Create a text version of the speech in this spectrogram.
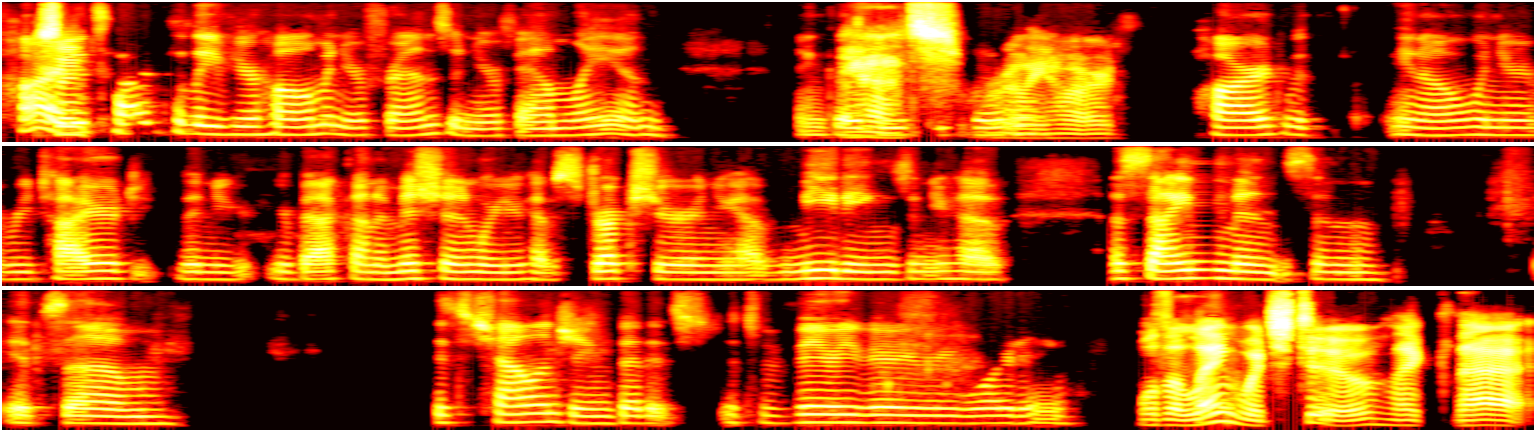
Hard. So- it's hard to leave your home and your friends and your family and and go Yeah, it's really hard. hard with you know when you're retired then you, you're back on a mission where you have structure and you have meetings and you have assignments and it's um it's challenging but it's it's very very rewarding Well, the language too, like that,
